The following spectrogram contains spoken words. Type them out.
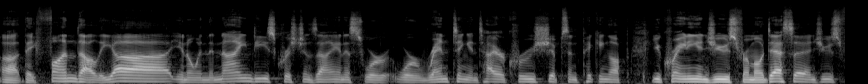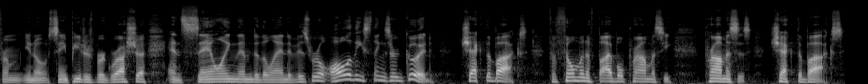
Uh, they fund Aliyah. You know, in the 90s, Christian Zionists were, were renting entire cruise ships and picking up Ukrainian Jews from Odessa and Jews from, you know, St. Petersburg, Russia, and sailing them to the land of Israel. All of these things are good. Check the box. Fulfillment of Bible promisey, promises. Check the box.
